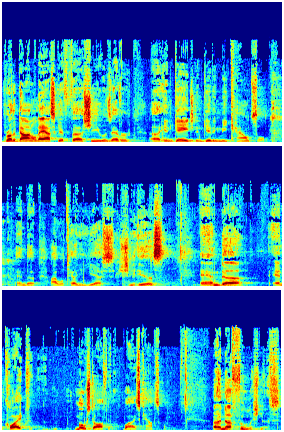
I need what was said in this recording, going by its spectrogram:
Brother Donald asked if uh, she was ever uh, engaged in giving me counsel. And uh, I will tell you, yes, she is. And, uh, and quite most often, wise counsel. Enough foolishness.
